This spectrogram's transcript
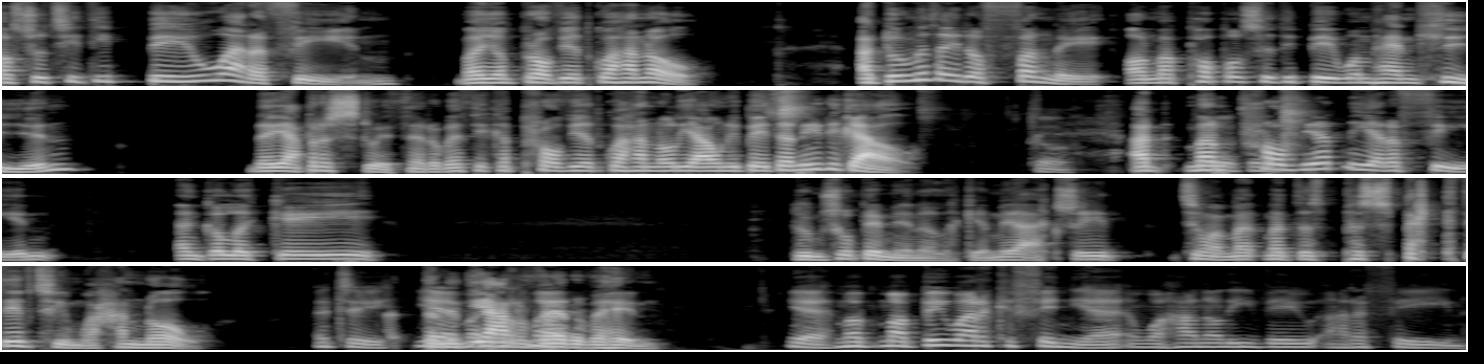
os wyt ti wedi byw ar y ffin, mae o'n brofiad gwahanol. A dwi'n meddwl o ffynnu, ond mae pobl sydd wedi byw ym mhen llun, neu Aberystwyth neu rhywbeth i cael profiad gwahanol iawn i beth da ni wedi cael. Do. A mae'n profiad ni ar y ffin yn golygu... Dwi'n siŵr beth mae'n olygu. Mae actually, ti'n mae ma perspective ti'n wahanol. Ydy. Da yeah, ni wedi arfer efo hyn. Ie, yeah, mae ma byw ar y cyffiniau yn wahanol i fyw ar y ffin.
